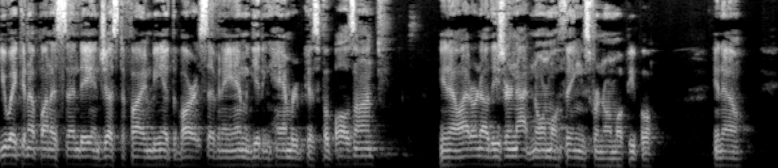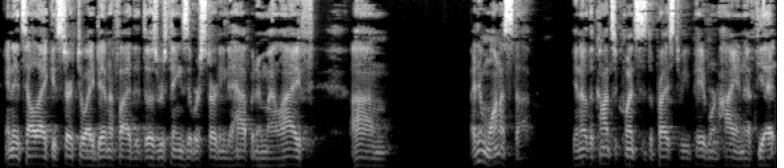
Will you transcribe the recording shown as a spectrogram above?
you waking up on a Sunday and justifying being at the bar at 7 a.m. and getting hammered because football's on. You know, I don't know. These are not normal things for normal people, you know, and until I could start to identify that those were things that were starting to happen in my life, um, I didn't want to stop. You know, the consequences, the price to be paid weren't high enough yet.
